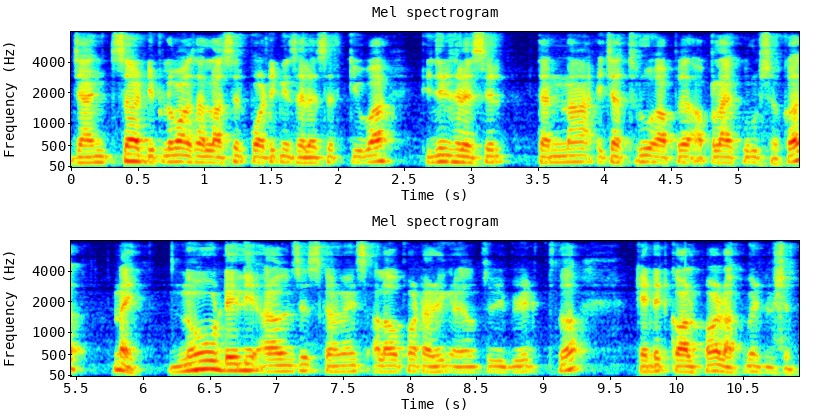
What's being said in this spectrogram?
ज्यांचा डिप्लोमा झाला असेल पॉलिटेक्निक झालं असेल किंवा इंजिनिअरिंग झाले असेल त्यांना याच्या थ्रू आपल्याला अप्लाय करू शकत नाही no daily allowances conveyance allow for travelling the candidate call for document verification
